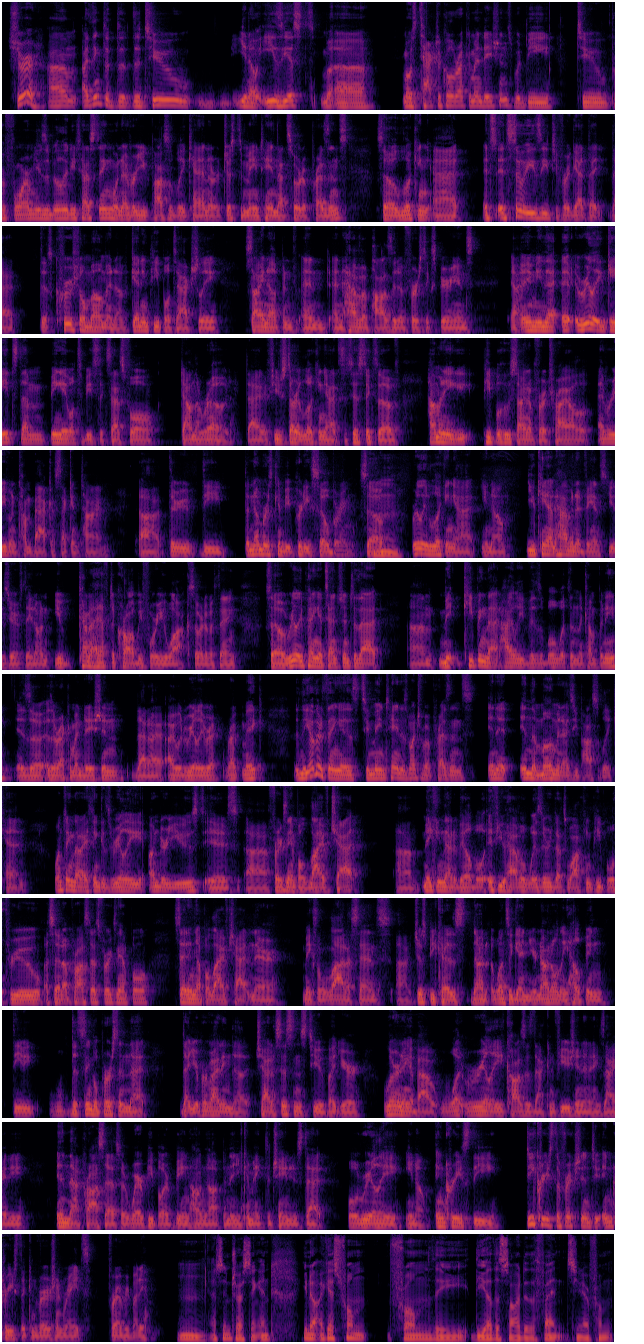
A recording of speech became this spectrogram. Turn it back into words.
Sure. Um, I think that the, the two, you know, easiest, uh, most tactical recommendations would be to perform usability testing whenever you possibly can, or just to maintain that sort of presence. So looking at it's it's so easy to forget that that this crucial moment of getting people to actually sign up and and and have a positive first experience. I mean that it really gates them being able to be successful down the road. That if you start looking at statistics of how many people who sign up for a trial ever even come back a second time, uh, the the the numbers can be pretty sobering. So Mm. really looking at you know you can't have an advanced user if they don't. You kind of have to crawl before you walk, sort of a thing. So really paying attention to that. Um, ma- keeping that highly visible within the company is a, is a recommendation that I, I would really make. And the other thing is to maintain as much of a presence in it in the moment as you possibly can. One thing that I think is really underused is, uh, for example, live chat. Um, making that available. If you have a wizard that's walking people through a setup process, for example, setting up a live chat in there makes a lot of sense. Uh, just because, not once again, you're not only helping the the single person that that you're providing the chat assistance to, but you're learning about what really causes that confusion and anxiety in that process or where people are being hung up and then you can make the changes that will really you know increase the decrease the friction to increase the conversion rates for everybody Mm, that's interesting. And, you know, I guess from, from the, the other side of the fence, you know, from,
